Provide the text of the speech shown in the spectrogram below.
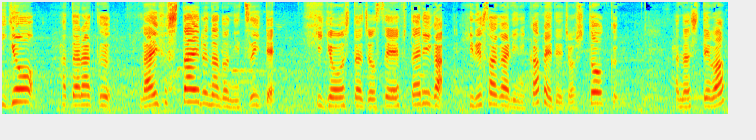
起業働くライフスタイルなどについて起業した女性2人が昼下がりにカフェで女子トーク話し手は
